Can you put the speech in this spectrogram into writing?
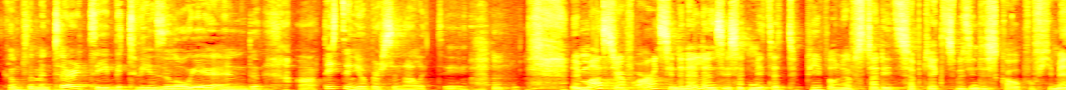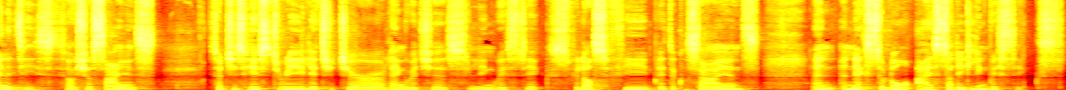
complementarity between the lawyer and the artist in your personality? a Master of Arts in the Netherlands is admitted to people who have studied subjects within the scope of humanities, social science, such as history, literature, languages, linguistics, philosophy, political science. And, and next to law, I studied linguistics,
